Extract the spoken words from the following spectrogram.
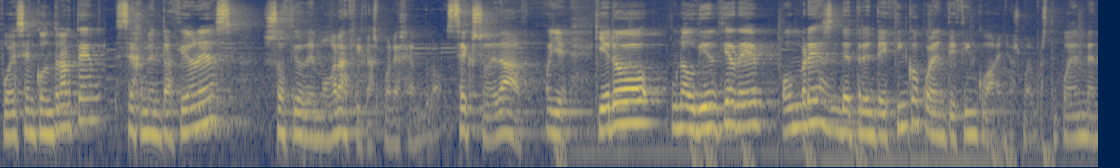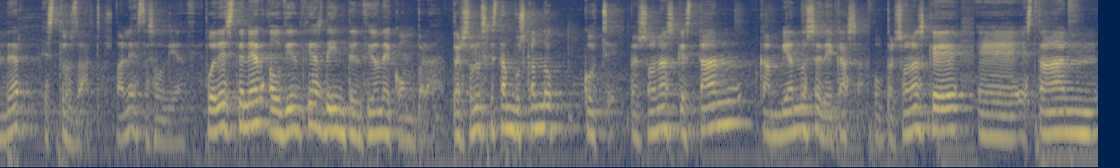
puedes encontrarte segmentaciones sociodemográficas, por ejemplo. Sexo, edad. Oye, quiero una audiencia de hombres de 35 a 45 años. Bueno, pues te pueden vender estos datos, ¿vale? Estas audiencias. Puedes tener audiencias de intención de compra. Personas que están buscando coche. Personas que están cambiándose de casa. O personas que eh, están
